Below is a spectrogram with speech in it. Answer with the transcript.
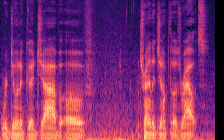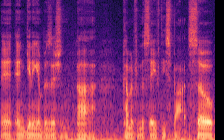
were doing a good job of trying to jump those routes and, and getting in position. Uh, coming from the safety spot. So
